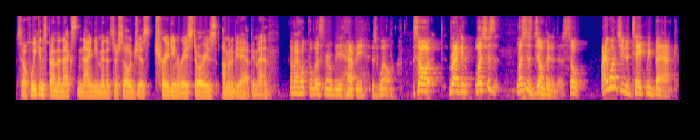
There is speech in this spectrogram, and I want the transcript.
So if we can spend the next 90 minutes or so just trading race stories, I'm going to be a happy man. And I hope the listener will be happy as well. So, Brakken, let's just let's just jump into this. So, I want you to take me back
